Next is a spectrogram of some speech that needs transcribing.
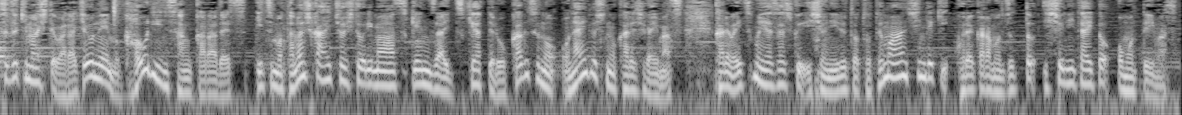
続きましては、ラジオネーム、かおりんさんからです。いつも楽しく拝聴しております。現在、付き合って6ヶ月の同い年の彼氏がいます。彼はいつも優しく一緒にいるととても安心でき、これからもずっと一緒にいたいと思っています。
